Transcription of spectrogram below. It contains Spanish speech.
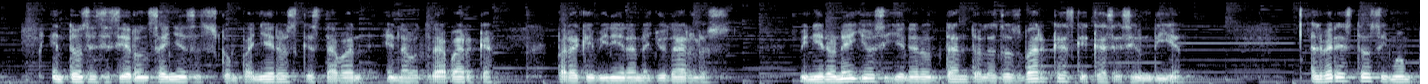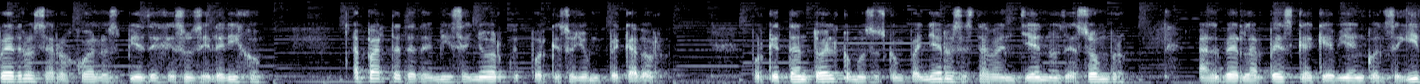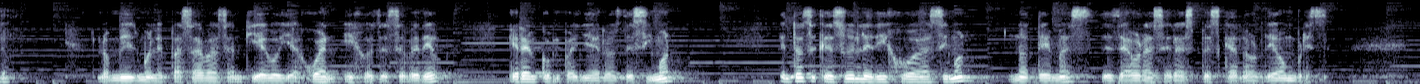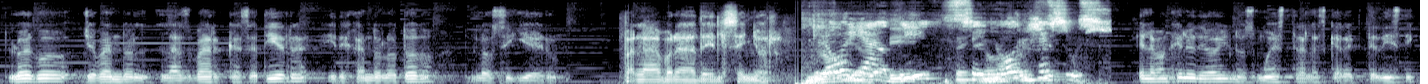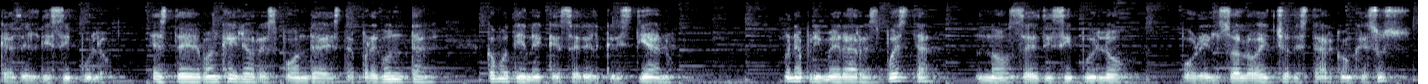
Entonces hicieron señas a sus compañeros que estaban en la otra barca para que vinieran a ayudarlos. Vinieron ellos y llenaron tanto las dos barcas que casi se hundían. Al ver esto, Simón Pedro se arrojó a los pies de Jesús y le dijo, Apártate de mí, Señor, porque soy un pecador. Porque tanto él como sus compañeros estaban llenos de asombro al ver la pesca que habían conseguido. Lo mismo le pasaba a Santiago y a Juan, hijos de Zebedeo, que eran compañeros de Simón. Entonces Jesús le dijo a Simón, No temas, desde ahora serás pescador de hombres. Luego, llevando las barcas a tierra y dejándolo todo, lo siguieron. Palabra del Señor. Gloria a ti, Señor Jesús. El Evangelio de hoy nos muestra las características del discípulo. Este Evangelio responde a esta pregunta, ¿cómo tiene que ser el cristiano? Una primera respuesta, no se es discípulo por el solo hecho de estar con Jesús.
